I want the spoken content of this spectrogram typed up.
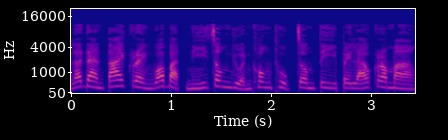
และแดนใต้เกรงว่าบัดนี้จงหยวนคงถูกโจมตีไปแล้วกระมัง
